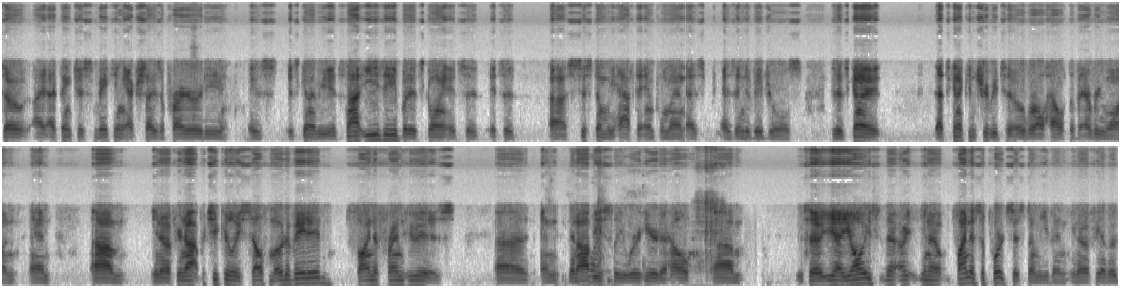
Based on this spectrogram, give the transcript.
so I, I think just making exercise a priority is, is going to be, it's not easy, but it's going, it's a, it's a, uh, system we have to implement as as individuals because it's going to that's going to contribute to the overall health of everyone. And um, you know if you're not particularly self motivated find a friend who is. Uh, and then obviously we're here to help. Um, so yeah you always are, you know find a support system even. You know if you have a,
